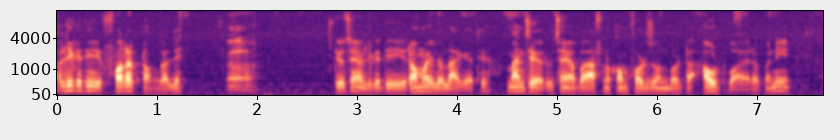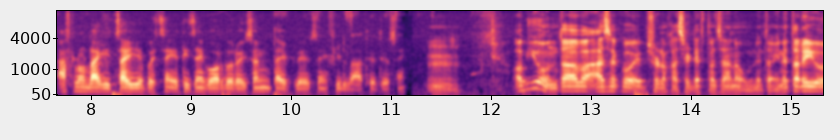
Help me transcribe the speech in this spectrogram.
अलिकति फरक ढङ्गले। अँ, त्यो चाहिँ अलिकति रमाइलो लागेको थियो। मान्छेहरू चाहिँ अब आफ्नो कम्फर्ट जोनबाट आउट भएर पनि आफ्नो लागि चाहिएपछि चाहिँ यति चाहिँ गर्दो रहेछन् टाइपले चाहिँ फिल भएको थियो त्यो चाहिँ। अब यो हुन त अब आजको एपिसोडमा खासै डेफ्टमा जान हुने त होइन तर यो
